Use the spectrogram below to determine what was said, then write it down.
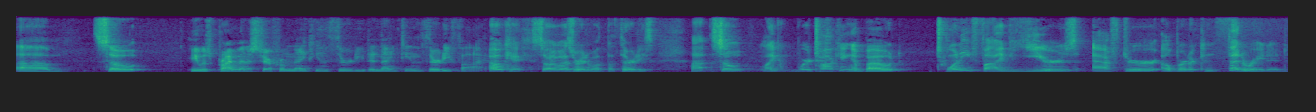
Um, so He was prime minister from 1930 to 1935. okay, so I was right about the 30s. Uh, so like we're talking about 25 years after Alberta confederated,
